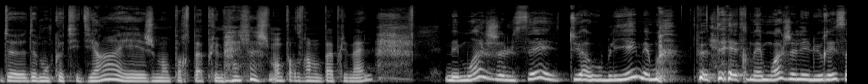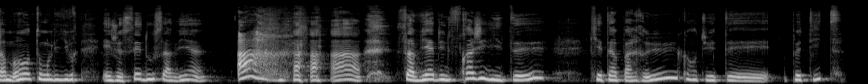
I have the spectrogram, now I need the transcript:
de, de, mon quotidien et je m'en porte pas plus mal. je m'en porte vraiment pas plus mal. Mais moi, je le sais. Tu as oublié, mais moi, peut-être. Mais moi, je l'ai lu récemment, ton livre, et je sais d'où ça vient. Ah Ça vient d'une fragilité qui est apparue quand tu étais petite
